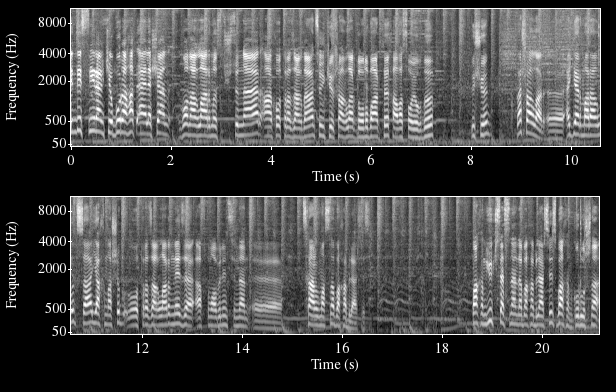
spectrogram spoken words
İndi istəyirəm ki, bu rahat əyləşən qonaqlarımız düşsünlər arxa oturacaqdan. Çünki uşaqlar donub artıq, hava soyuqdur. Düşün. Və uşaqlar, ə, əgər maraqlıdırsa, yaxınlaşıb oturacaqların necə avtomobilin içindən ə, çıxarılmasına baxa bilərsiniz. Baxın, yük hissəsindən də baxa bilərsiniz. Baxın, quruluşuna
